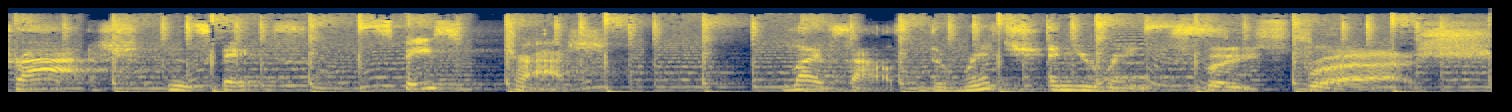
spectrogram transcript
Trash in space. Space trash. Lifestyles of the rich and Uranus. Space trash.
